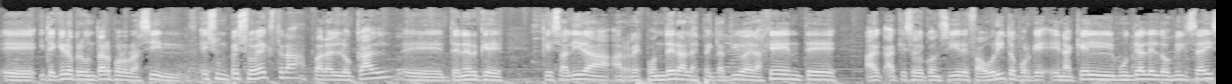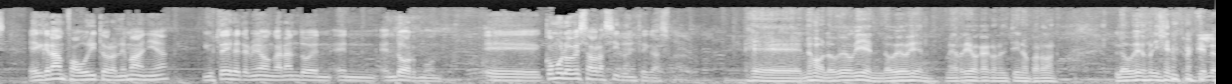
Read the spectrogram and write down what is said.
Eh, y te quiero preguntar por Brasil. ¿Es un peso extra para el local eh, tener que, salir a, responder a la expectativa de la gente, a, a que se lo considere favorito? Porque en aquel Mundial del 2006 el gran favorito era Alemania y ustedes le terminaron ganando en, en- en Dortmund. Eh, ¿Cómo lo ves a Brasil en este caso? Eh, no, lo veo bien, lo veo bien. Me río acá con el Tino, perdón. Lo veo bien. Tranquilo.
